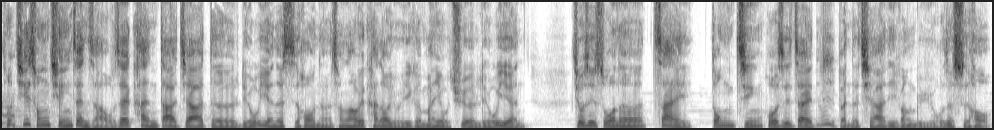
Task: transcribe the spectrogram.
从其实从前一阵子啊，我在看大家的留言的时候呢，常常会看到有一个蛮有趣的留言，就是说呢，在东京或是在日本的其他地方旅游的时候，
